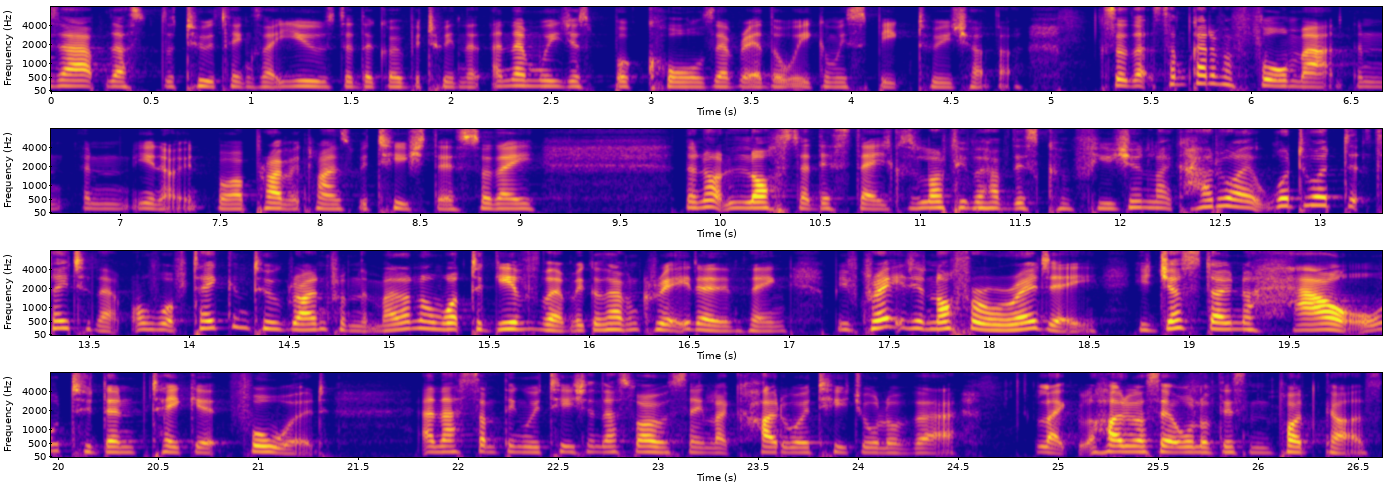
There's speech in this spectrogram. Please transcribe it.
App. That's the two things I use that they go between that. And then we just book calls every other week and we speak to each other. So that's some kind of a format. And, and you know, our private clients, we teach this. So they, they're not lost at this stage because a lot of people have this confusion like how do i what do I t- say to them oh i've taken two grand from them i don't know what to give them because i haven't created anything but you've created an offer already you just don't know how to then take it forward and that's something we teach and that's why i was saying like how do i teach all of that like how do I say all of this in the podcast?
